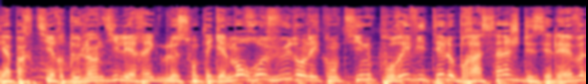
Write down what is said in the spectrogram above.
Et à partir de lundi, les règles sont également revues dans les cantines pour éviter le brassage des élèves.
